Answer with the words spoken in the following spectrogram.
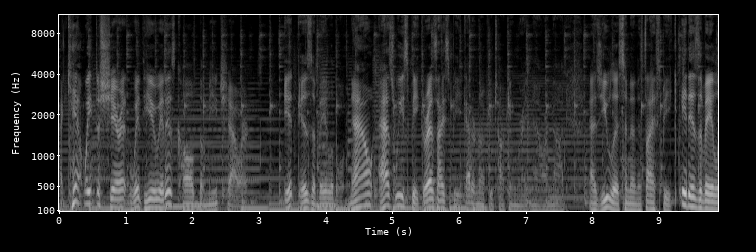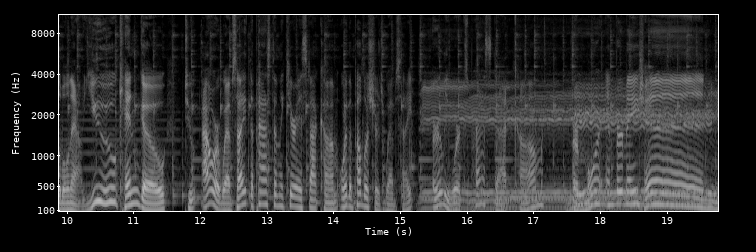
I can't wait to share it with you. It is called The Meat Shower. It is available now as we speak, or as I speak. I don't know if you're talking right now. As you listen and as I speak, it is available now. You can go to our website, thepastandthecurious.com, or the publisher's website, earlyworkspress.com, for more information.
